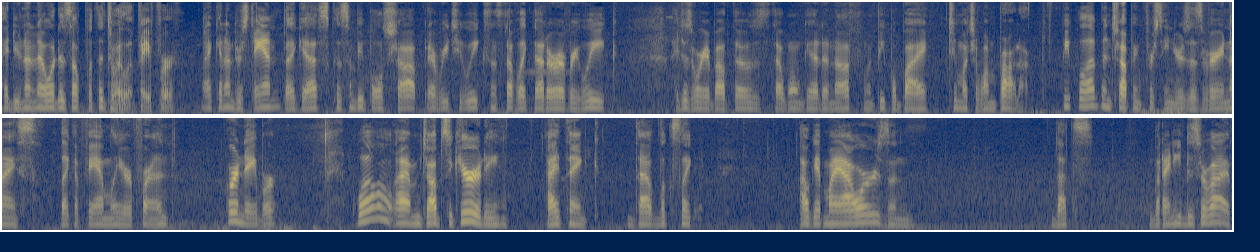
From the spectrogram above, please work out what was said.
I do not know what is up with the toilet paper. I can understand, I guess, because some people shop every two weeks and stuff like that, or every week. I just worry about those that won't get enough when people buy too much of one product. People have been shopping for seniors. That's very nice, like a family or friend or a neighbor. Well, I'm job security. I think that looks like I'll get my hours, and that's what I need to survive.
